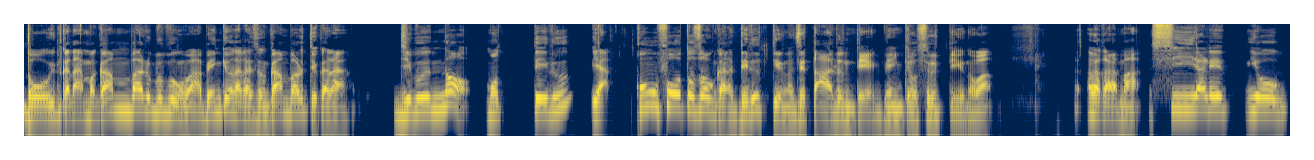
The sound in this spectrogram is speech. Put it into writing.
どういうかな、まあ、頑張る部分は、勉強の中でその頑張るっていうかな、自分の持ってる、いや、コンフォートゾーンから出るっていうのは絶対あるんで、勉強するっていうのは。だからまあ、強いられよう、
